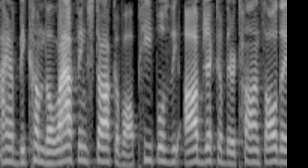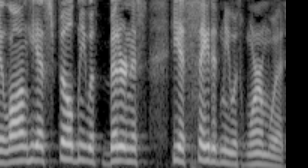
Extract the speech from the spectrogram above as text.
I have become the laughing stock of all peoples, the object of their taunts all day long. He has filled me with bitterness. He has sated me with wormwood.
